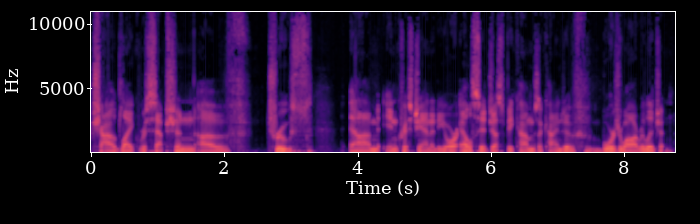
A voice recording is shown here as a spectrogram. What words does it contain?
childlike reception of truth um, in Christianity, or else it just becomes a kind of bourgeois religion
